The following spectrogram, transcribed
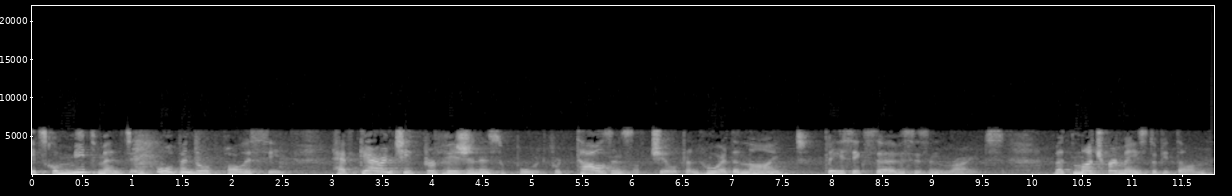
Its commitment and open door policy have guaranteed provision and support for thousands of children who are denied basic services and rights. But much remains to be done.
